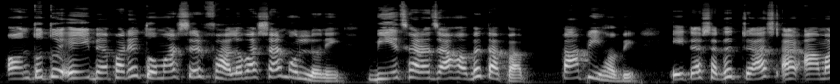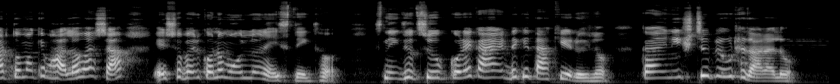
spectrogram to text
অন্তত এই ব্যাপারে তোমার সের ভালোবাসার মূল্য নেই, বিয়ে ছাড়া যা হবে তা পাপ, পাপই হবে। এটার সাথে ট্রাস্ট আর আমার তোমাকে ভালোবাসা, এসবের কোনো মূল্য নেই স্নিগ্ধ। স্নিগ্ধ চুপ করে কায়ের দিকে তাকিয়ে রইল। কায়ে নিশ্চুপে উঠে দাঁড়াল।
